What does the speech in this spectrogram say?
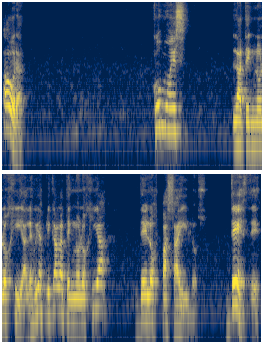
Ahora, ¿cómo es la tecnología? Les voy a explicar la tecnología de los pasahilos. Desde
